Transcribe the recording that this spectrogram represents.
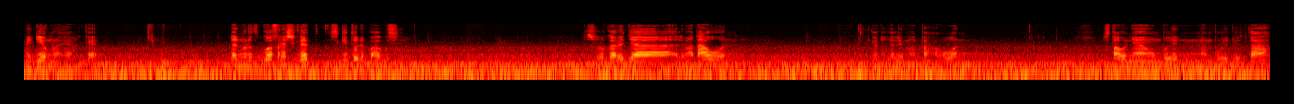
Medium lah ya kayak. Dan menurut gue fresh grade segitu udah bagus sih. Terus lu kerja 5 tahun. Kerja 5 tahun setahunnya ngumpulin 60 juta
